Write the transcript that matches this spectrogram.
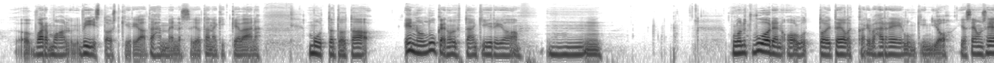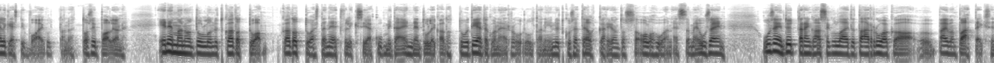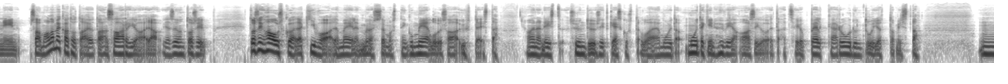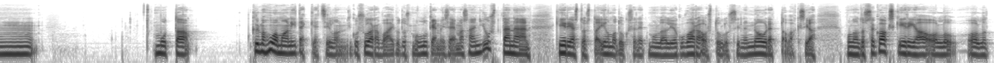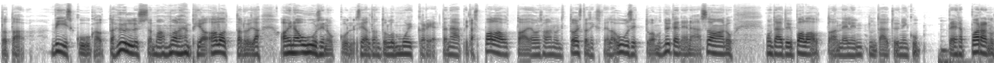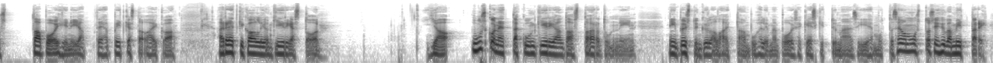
varmaan 15 kirjaa tähän mennessä jo tänäkin keväänä, mutta tota, en ole lukenut yhtään kirjaa. Mm, mulla on nyt vuoden ollut toi telkkari vähän reilunkin jo, ja se on selkeästi vaikuttanut, tosi paljon enemmän on tullut nyt katsottua, katsottua sitä Netflixiä kuin mitä ennen tuli katsottua tietokoneen ruudulta, niin nyt kun se telkkari on tuossa olohuoneessa, me usein, usein tyttären kanssa, kun laitetaan ruokaa päivän päätteeksi, niin samalla me katsotaan jotain sarjaa, ja, ja se on tosi, tosi hauskaa ja kivaa, ja meille myös semmoista niin kuin mieluisaa yhteistä. Aina niistä syntyy sitten keskustelua ja muita, muitakin hyviä asioita, että se ei ole pelkkää ruudun tuijottamista, Mm, mutta kyllä mä huomaan itsekin, että sillä on niin suora vaikutus mun lukemiseen. Mä sain just tänään kirjastosta ilmoituksen, että mulla oli joku varaus tullut sinne noudettavaksi, ja mulla on tuossa kaksi kirjaa ollut, ollut tota, viisi kuukautta hyllyssä, mä oon molempia aloittanut ja aina uusinut, kun sieltä on tullut muikkari, että nämä pitäisi palauttaa ja on saanut nyt toistaiseksi vielä uusittua, mutta nyt en enää saanut, mun täytyy palauttaa ne, eli nyt mun täytyy niin kuin tehdä parannustapoihin ja tehdä pitkästä aikaa retki Kallion kirjastoon. Ja uskon, että kun kirjaan taas tartun, niin, niin pystyn kyllä laittamaan puhelimen pois ja keskittymään siihen, mutta se on musta tosi hyvä mittari,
